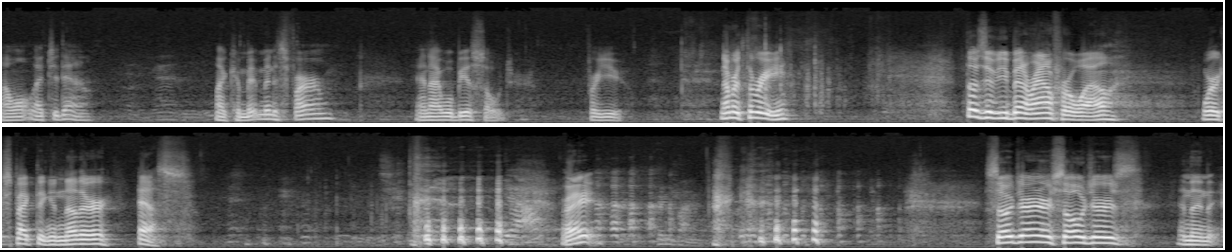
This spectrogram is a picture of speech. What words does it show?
I won't let you down. My commitment is firm, and I will be a soldier for you. Number three, those of you who've been around for a while, we're expecting another S. right? Sojourners, soldiers, and then,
